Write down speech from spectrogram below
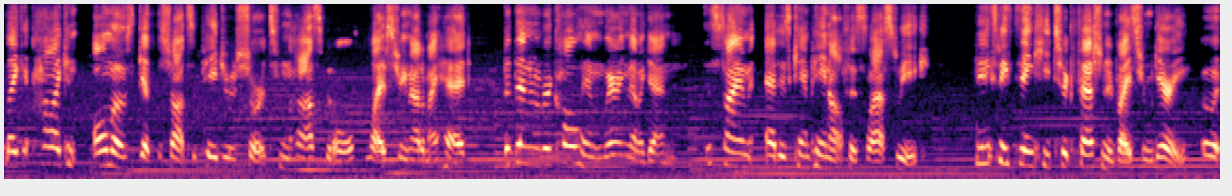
Like how I can almost get the shots of Pedro's shorts from the hospital live stream out of my head, but then recall him wearing them again, this time at his campaign office last week. Makes me think he took fashion advice from Gary. Oh,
